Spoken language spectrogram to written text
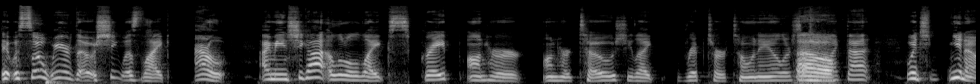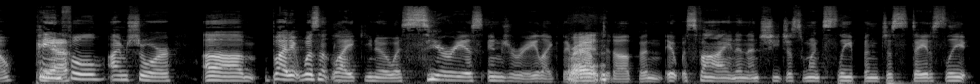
It was so weird though. She was like out. I mean, she got a little like scrape on her on her toe. She like ripped her toenail or something Oh. like that, which you know, painful. I'm sure. Um, but it wasn't like you know a serious injury. Like they Right. wrapped it up and it was fine. And then she just went to sleep and just stayed asleep.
